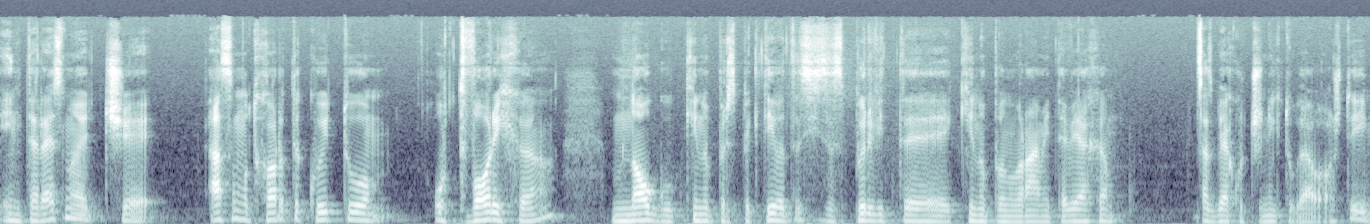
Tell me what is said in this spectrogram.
интересно е, че аз съм от хората, които отвориха много киноперспективата си с първите кинопанорами. Те бяха... Аз бях ученик тогава още и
